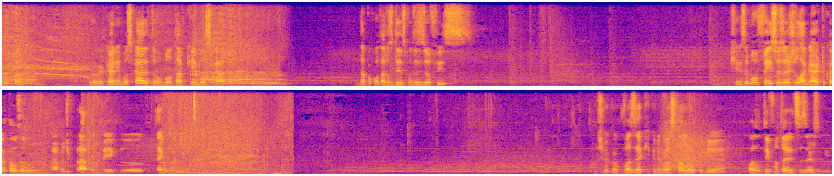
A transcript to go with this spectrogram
Opa! Kroga caiu na emboscada, então vamos voltar porque emboscada. Dá pra contar os dedos quantas vezes eu fiz. Chega a ser uma ofensa o exército lagarto o cara tá usando um elmo de prata no meio do técnico. Deixa eu ver o que eu vou fazer aqui que o negócio tá louco aqui. Quase não tem infantaria nesse exército aqui.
